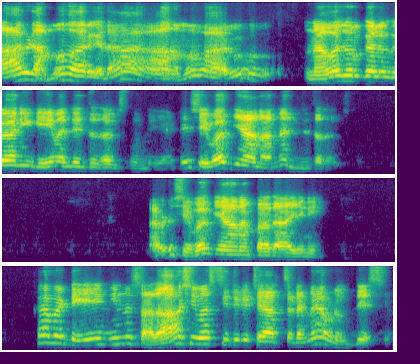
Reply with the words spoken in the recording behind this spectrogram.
ఆవిడ అమ్మవారు కదా ఆ అమ్మవారు నవదుర్గలుగా నీకేం అందించదలుచుకుంది? అంటే శివజ్ఞానాన్ని అందించదలుచుకుంది. ఆవిడ శివజ్ఞానప్రదాయిని. కాబట్టి నిన్ను సదాశివ స్థితికి చేర్చడమే ఆవిడ ఉద్దేశ్యం.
